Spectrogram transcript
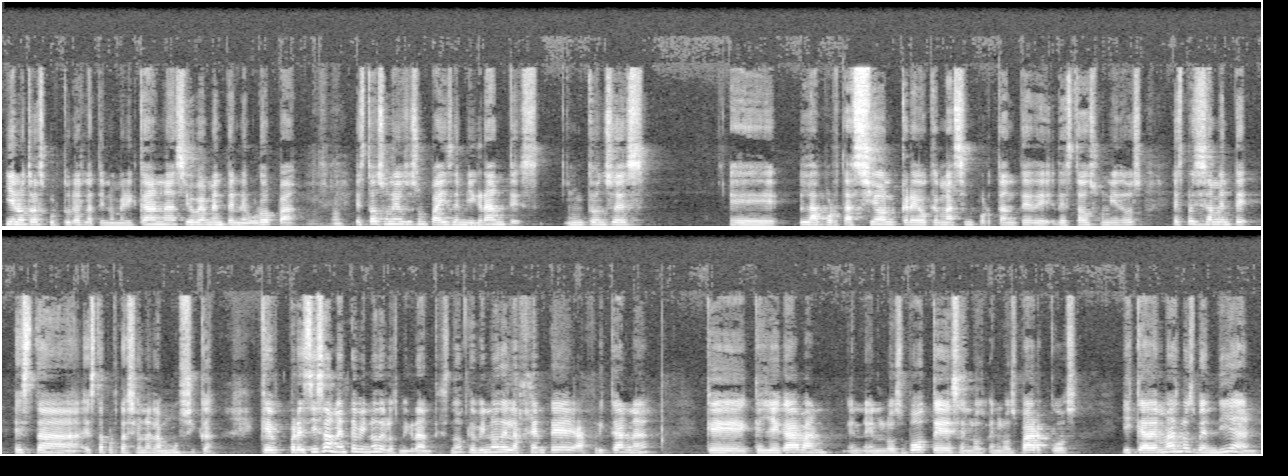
y en otras culturas latinoamericanas y obviamente en Europa. Estados Unidos es un país de migrantes, entonces eh, la aportación creo que más importante de, Estados Unidos es precisamente esta, esta aportación a la música, que precisamente vino de los migrantes, ¿no? que vino de la gente africana que, llegaban en, los botes, en los, en los, barcos, y que además los vendían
